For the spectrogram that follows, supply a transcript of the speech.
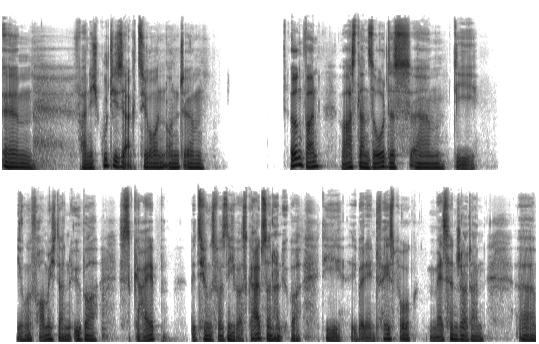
ähm, fand ich gut diese Aktion und ähm, irgendwann war es dann so, dass ähm, die junge Frau mich dann über Skype, beziehungsweise nicht über Skype, sondern über, die, über den Facebook Messenger dann äh,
